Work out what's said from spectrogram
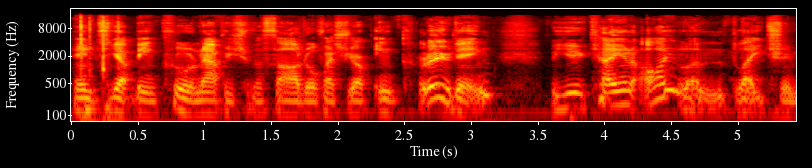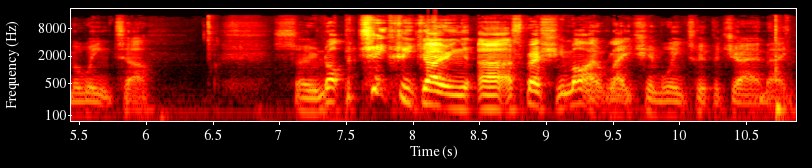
hinting at being cool and average for the far northwest Europe, including the UK and Ireland later in the winter. So not particularly going uh, especially mild later in the winter with the JMA.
